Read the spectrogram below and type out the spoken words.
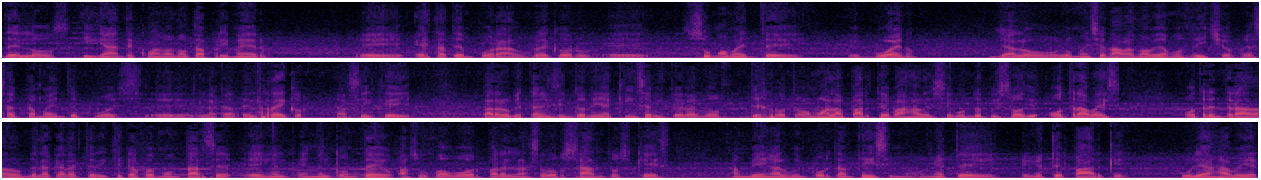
de los gigantes cuando anota primero eh, esta temporada. Un récord eh, sumamente eh, bueno. Ya lo, mencionaba, no habíamos dicho exactamente pues el récord. Así que para los que están en sintonía, 15 victorias, 2 derrotas. Vamos a la parte baja del segundo episodio. Otra vez, otra entrada donde la característica fue montarse en el, en el conteo a su favor para el lanzador Santos, que es también algo importantísimo en este, en este parque. Julián Javier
